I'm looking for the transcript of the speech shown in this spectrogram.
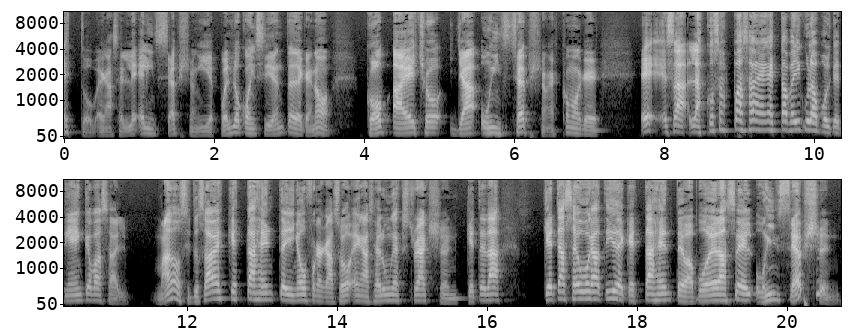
esto, en hacerle el Inception. Y después lo coincidente de que no, Cobb ha hecho ya un Inception. Es como que, eh, o sea, las cosas pasan en esta película porque tienen que pasar. Mano, si tú sabes que esta gente fracasó en hacer un extraction, ¿qué te da? ¿Qué te asegura a ti de que esta gente va a poder hacer un Inception?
